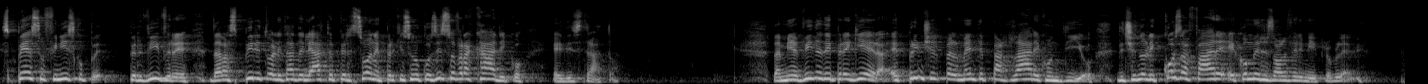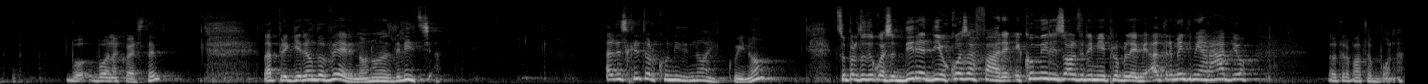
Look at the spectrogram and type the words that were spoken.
Spesso finisco per vivere dalla spiritualità delle altre persone perché sono così sovraccarico e distratto. La mia vita di preghiera è principalmente parlare con Dio, dicendogli cosa fare e come risolvere i miei problemi. Bu- buona questa? La preghiera è un dovere, non una delizia. Ha descritto alcuni di noi qui, no? Soprattutto questo, dire a Dio cosa fare e come risolvere i miei problemi, altrimenti mi arrabbio, l'ho trovata buona.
